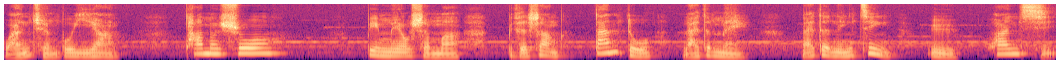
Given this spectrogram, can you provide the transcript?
完全不一样。他们说，并没有什么。比得上单独来的美，来的宁静与欢喜。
